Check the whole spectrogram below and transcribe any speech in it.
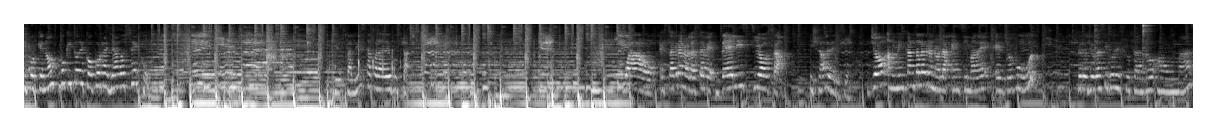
Y por qué no, un poquito de coco rallado seco. Y está lista para degustar. ¡Wow! Esta granola se ve deliciosa. Y sabe delicioso. Yo, a mí me encanta la granola encima de el yogur. Pero yo la sigo disfrutando aún más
